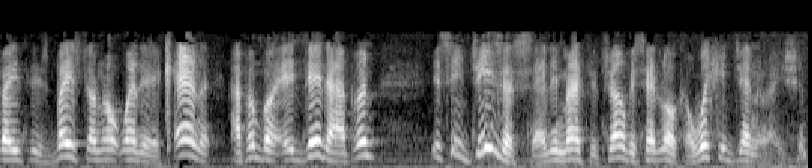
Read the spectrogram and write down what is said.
faith is based on not whether it can happen, but it did happen. You see, Jesus said in Matthew 12, He said, Look, a wicked generation,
